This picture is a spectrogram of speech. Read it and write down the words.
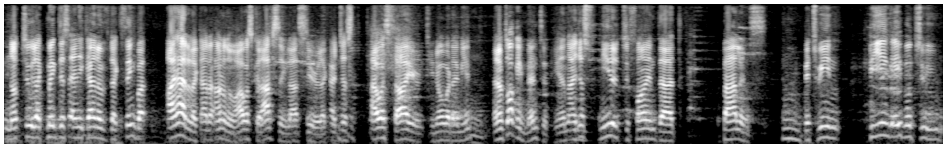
not to like make this any kind of like thing, but I had like I don't, I don't know, I was collapsing last year. Like I just I was tired, you know what I mean? Mm. And I'm talking mentally, and I just needed to find that balance mm. between being able to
